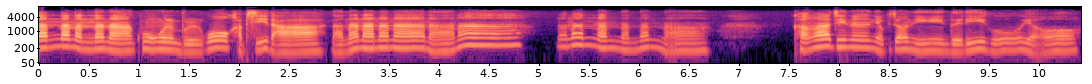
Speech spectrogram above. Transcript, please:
난나난나나 공을 물고 갑시다. 나나나나나나나 나나나나나나 강아지는 여전히 느리고요.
